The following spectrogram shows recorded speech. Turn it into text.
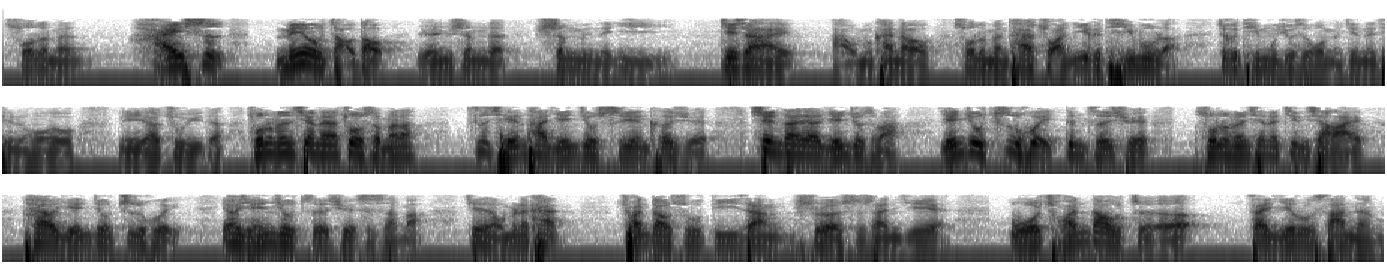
所罗门还是没有找到人生的生命的意义。接下来啊，我们看到所罗门他要转一个题目了，这个题目就是我们今天听众朋友你也要注意的。所罗门现在要做什么呢？之前他研究实验科学，现在要研究什么？研究智慧跟哲学。所罗门现在静下来，他要研究智慧，要研究哲学是什么？接着我们来看。传道书第一章十二十三节，我传道者在耶路撒冷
